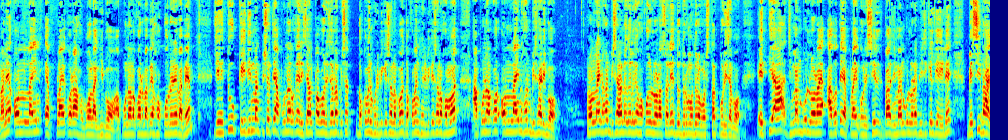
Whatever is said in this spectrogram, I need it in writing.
মানে অনলাইন এপ্লাই কৰা হ'ব লাগিব। আপোনালোকৰ বাবে সকলোৰে বাবে। যিহেতু কেইদিনমান পিছতে আপোনালোকে ৰিজাল্ট পাব। ৰিজাল্টৰ পিছত ডকুমেণ্ট ভেৰিফিকেশ্যন হ'ব। ডকুমেণ্ট ভেৰিফিকেশ্যনৰ সময়ত আপোনালোকৰ অনলাইনখন বিচাৰিব। অনলাইনখন বিচৰাৰ লগে লগে সকলো ল'ৰা ছোৱালীয়ে দুধুৰ মধুৰ অৱস্থাত পৰি যাব। এতিয়া যিমানবোৰ ল'ৰাই আগতে এপ্লাই কৰিছিল বা যিমানবোৰ ল'ৰাই ফিজিকেল দি আহিলে বেছিভাগ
